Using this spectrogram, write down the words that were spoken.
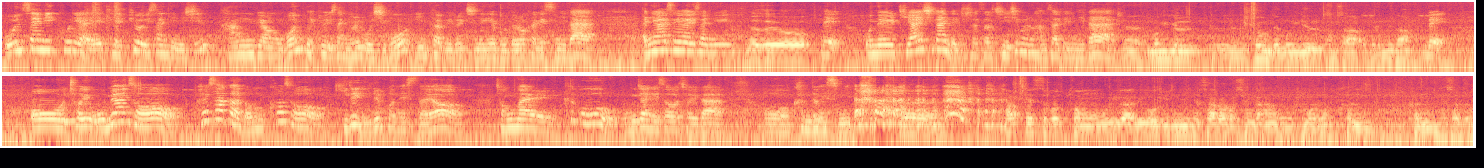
온세미 코리아의 대표이사님이신 강병곤 대표이사님을 모시고 인터뷰를 진행해 보도록 하겠습니다 안녕하세요 이사님 안녕하세요. 네 오늘 귀한 시간 내주셔서 진심으로 감사드립니다 네, 먼길 그, 더운데 먼길 감사드립니다. 네. 어, 저희 오면서 회사가 너무 커서 길을 잃을 뻔했어요. 정말 크고 웅장해서 저희가 어, 감동했습니다. 네, 팟캐스트 보통 우리가 외국인 회사라고 생각하는 건 규모 좀큰 큰 회사죠.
